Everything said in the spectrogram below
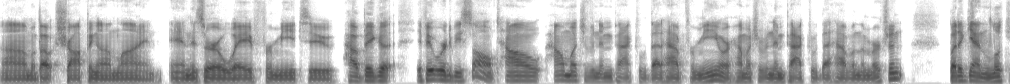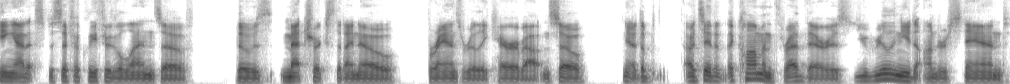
um, about shopping online? And is there a way for me to how big a, if it were to be solved how how much of an impact would that have for me or how much of an impact would that have on the merchant? But again looking at it specifically through the lens of those metrics that i know brands really care about. And so you know the i would say that the common thread there is you really need to understand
